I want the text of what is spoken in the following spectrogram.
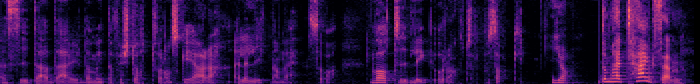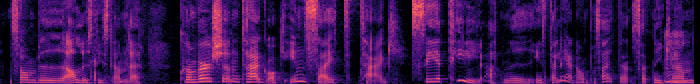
en sida där de inte har förstått vad de ska göra eller liknande. Så var tydlig och rakt på sak. Ja. De här tagsen som vi alldeles nyss nämnde, conversion tag och insight tag. Se till att ni installerar dem på sajten så att ni kan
